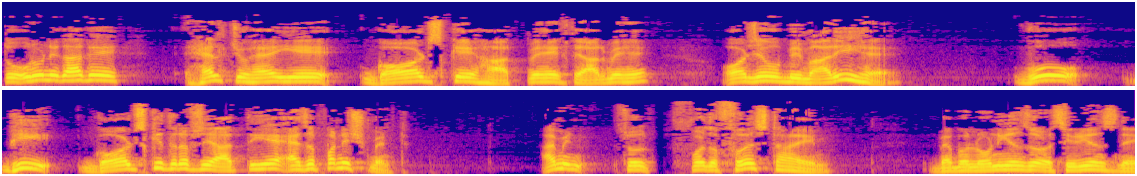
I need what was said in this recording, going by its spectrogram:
تو انہوں نے کہا کہ ہیلتھ جو ہے، یہ گاڈس کے ہاتھ میں ہے، اختیار میں ہے۔ اور جو بیماری ہے، وہ بھی گاڈس کی طرف سے آتی ہے as a punishment I mean so for the first time Babylonians اور سیرینس نے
